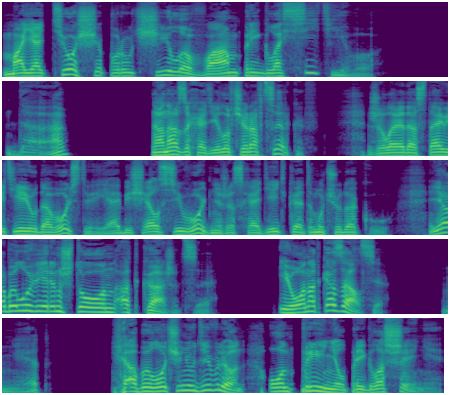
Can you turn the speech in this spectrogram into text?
моя теща поручила вам пригласить его?» «Да», она заходила вчера в церковь. Желая доставить ей удовольствие, я обещал сегодня же сходить к этому чудаку. Я был уверен, что он откажется. И он отказался. Нет. Я был очень удивлен. Он принял приглашение.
